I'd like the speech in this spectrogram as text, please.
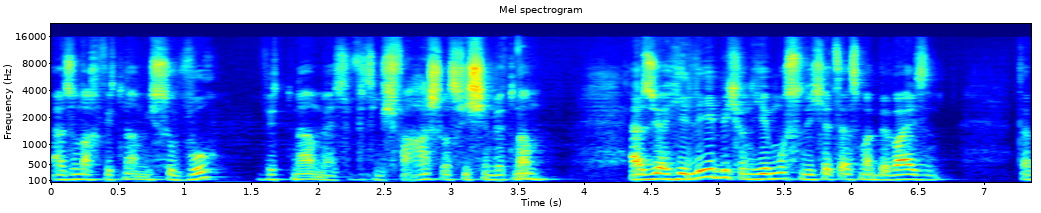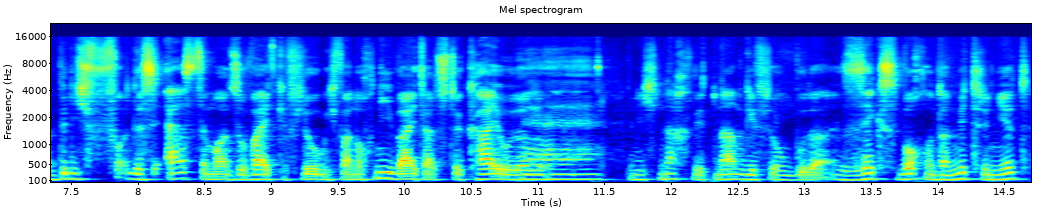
Also nach Vietnam. Ich so, wo? Vietnam. Er so, willst du mich verarschen, was für ich in Vietnam? Also ja, hier lebe ich und hier musst du dich jetzt erstmal beweisen. Dann bin ich das erste Mal so weit geflogen. Ich war noch nie weiter als Türkei oder so. Äh. Bin ich nach Vietnam geflogen, Bruder. Sechs Wochen dann mittrainiert.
